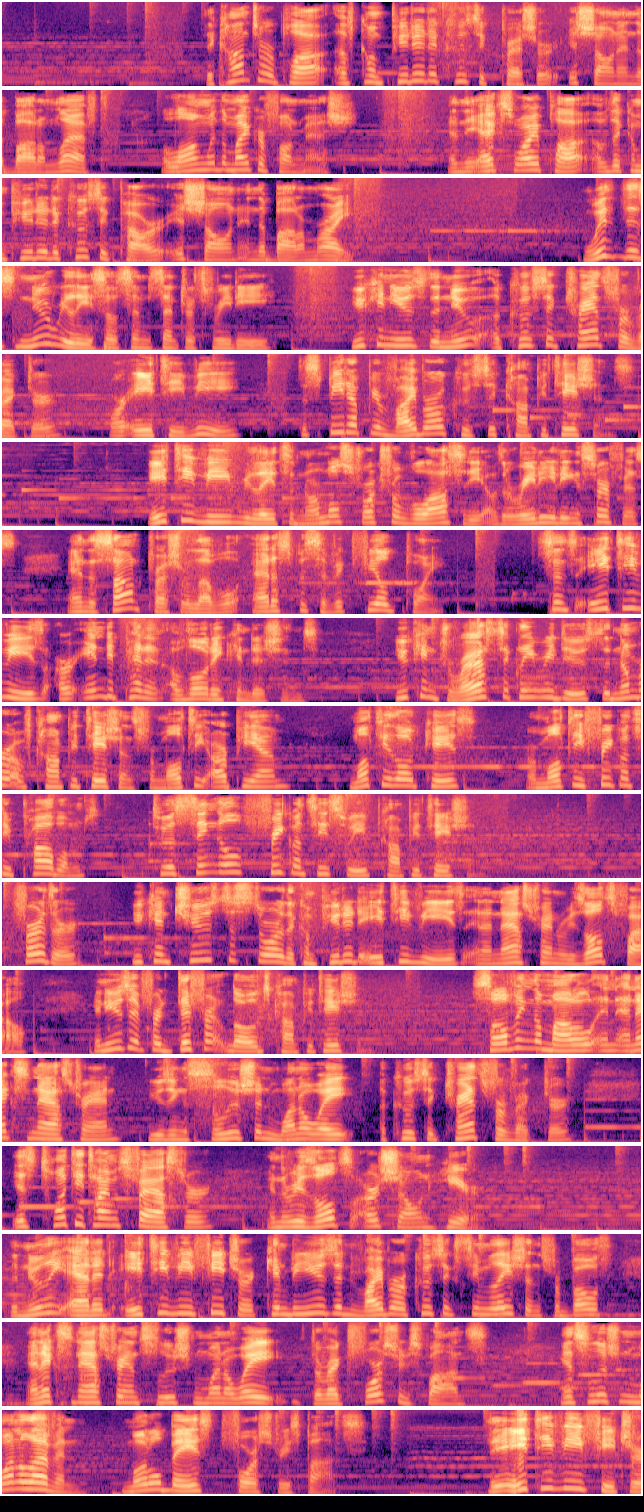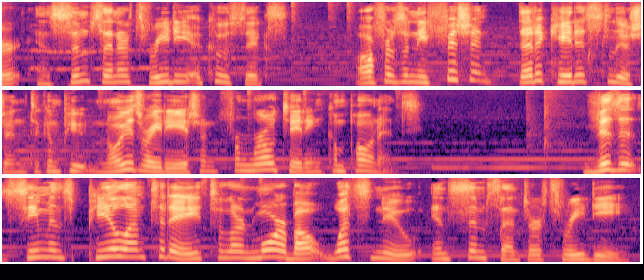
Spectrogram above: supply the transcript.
The contour plot of computed acoustic pressure is shown in the bottom left, along with the microphone mesh and the XY plot of the computed acoustic power is shown in the bottom right. With this new release of SimCenter 3D, you can use the new Acoustic Transfer Vector, or ATV, to speed up your vibroacoustic computations. ATV relates the normal structural velocity of the radiating surface and the sound pressure level at a specific field point. Since ATVs are independent of loading conditions, you can drastically reduce the number of computations for multi-RPM, multi-load case, or multi-frequency problems to a single frequency sweep computation. Further, you can choose to store the computed ATVs in a Nastran results file and use it for different loads computation. Solving the model in NX Nastran using Solution 108 Acoustic Transfer Vector is 20 times faster and the results are shown here. The newly added ATV feature can be used in vibroacoustic simulations for both NX Nastran Solution 108 Direct Force Response and Solution 111 Modal-Based Forced Response. The ATV feature in SimCenter 3D Acoustics offers an efficient, dedicated solution to compute noise radiation from rotating components. Visit Siemens PLM today to learn more about what's new in SimCenter 3D.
